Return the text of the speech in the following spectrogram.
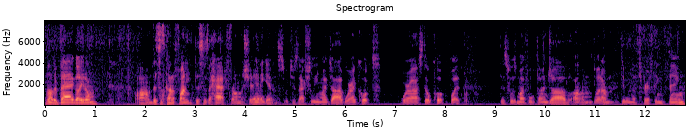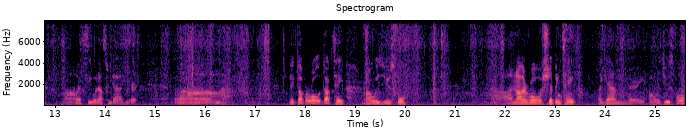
another bag item. Um, this is kind of funny. This is a hat from Shenanigans, which is actually my job where I cooked, where I still cook, but this was my full-time job. Um, but I'm doing the thrifting thing. Uh, let's see what else we got here. Um, picked up a roll of duct tape, always useful. Another roll of shipping tape, again, very always useful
